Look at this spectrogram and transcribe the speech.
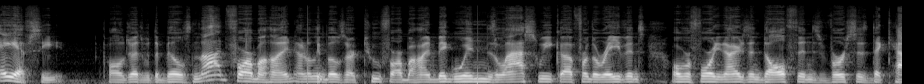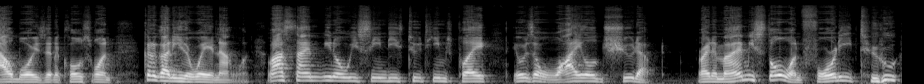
afc apologize with the bills not far behind i don't think the bills are too far behind big wins last week uh, for the ravens over 49ers and dolphins versus the cowboys in a close one could have gone either way in that one last time you know we've seen these two teams play it was a wild shootout right and miami stole one 42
